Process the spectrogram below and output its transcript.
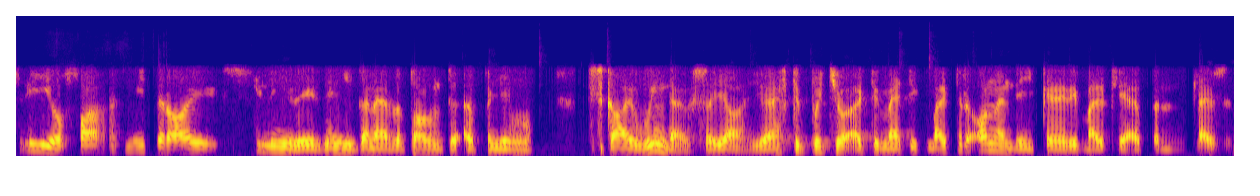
3 or 5 meter high ceiling there, then you're going to have a problem to open your sky window. So yeah, you have to put your automatic motor on and then you can remotely open and close it.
